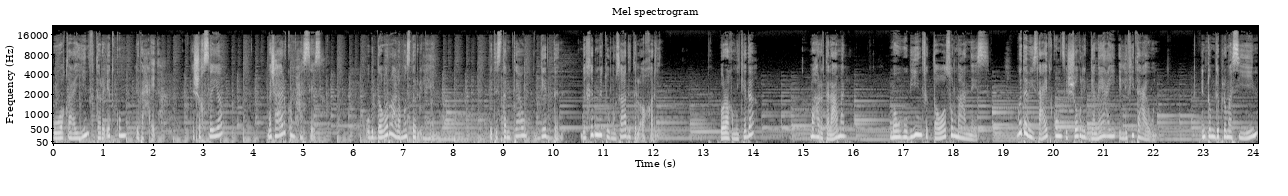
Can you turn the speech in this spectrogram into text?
وواقعيين في طريقتكم لتحقيقها. الشخصية مشاعركم حساسة وبتدوروا على مصدر إلهام. بتستمتعوا جدا بخدمة ومساعدة الآخرين. ورغم كده مهرة العمل موهوبين في التواصل مع الناس وده بيساعدكم في الشغل الجماعي اللي فيه تعاون. أنتم دبلوماسيين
